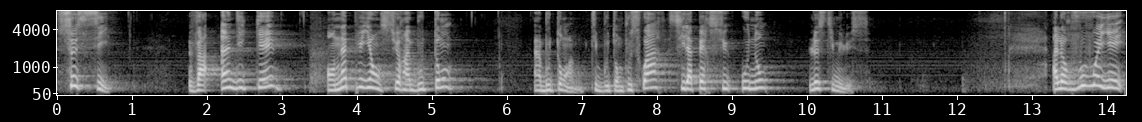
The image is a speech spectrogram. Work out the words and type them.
ceci va indiquer, en appuyant sur un bouton, un petit bouton poussoir, s'il a perçu ou non le stimulus. Alors vous voyez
